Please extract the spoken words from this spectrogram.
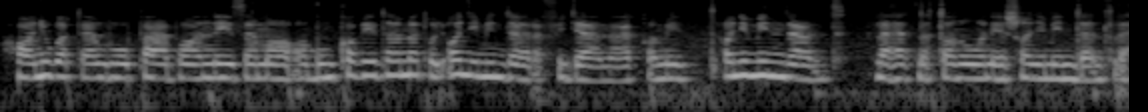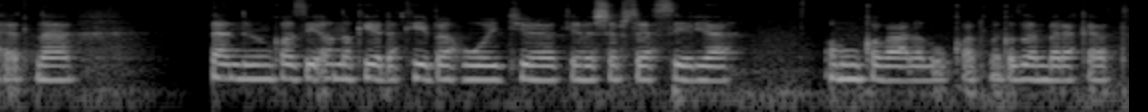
ha Nyugat-Európában nézem a, a munkavédelmet, hogy annyi mindenre figyelnek, amit, annyi mindent lehetne tanulni, és annyi mindent lehetne tennünk az, annak érdekében, hogy kevesebb stressz érje a munkavállalókat, meg az embereket.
